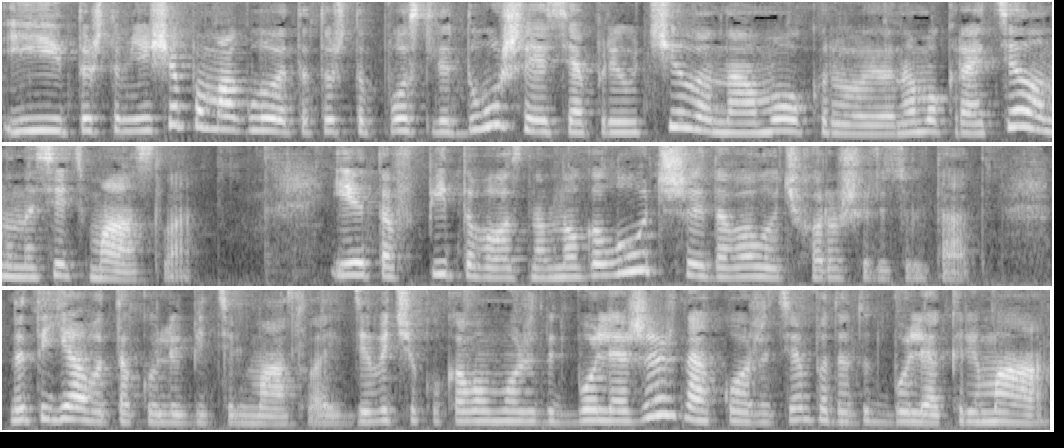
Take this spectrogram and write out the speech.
И то, что мне еще помогло, это то, что после душа я себя приучила на, мокрую, на мокрое тело наносить масло. И это впитывалось намного лучше и давало очень хороший результат. Но это я вот такой любитель масла. И девочек, у кого может быть более жирная кожа, тем подадут более крема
